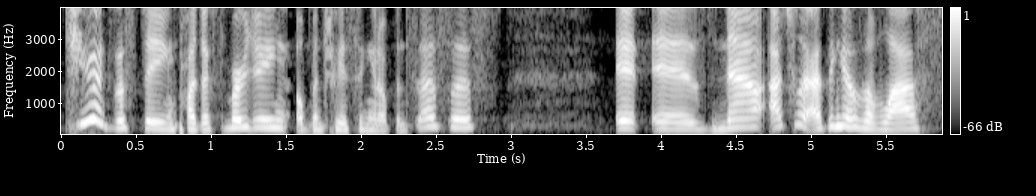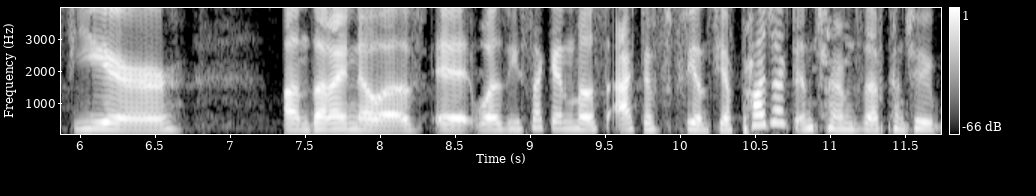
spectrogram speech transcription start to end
two existing projects merging, OpenTracing and OpenCensus. It is now, actually, I think as of last year um, that I know of, it was the second most active CNCF project in terms of contrib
